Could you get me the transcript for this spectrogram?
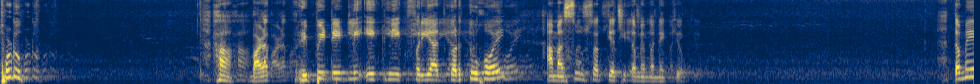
થોડુંક. હા, બાળક રિપીટેડલી એકની એક ફરિયાદ કરતું હોય, આમાં શું સત્ય છે તમે મને કહો. તમે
